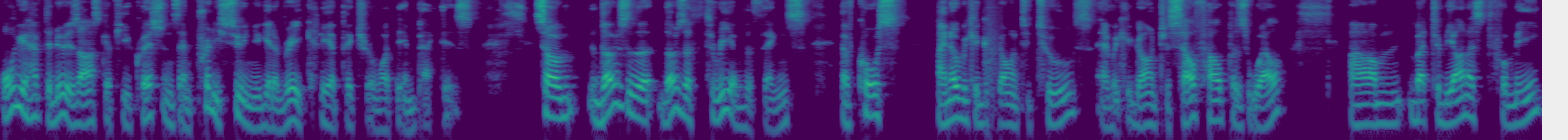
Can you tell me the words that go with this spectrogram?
all you have to do is ask a few questions, and pretty soon you get a very clear picture of what the impact is. So those are the those are three of the things. Of course, I know we could go into tools and we could go into self-help as well. Um, but to be honest, for me,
